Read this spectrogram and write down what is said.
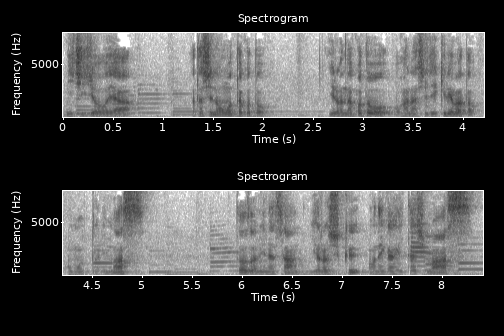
日常や私の思ったこといろんなことをお話しできればと思っております。どうぞ皆さんよろしくお願いいたします。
